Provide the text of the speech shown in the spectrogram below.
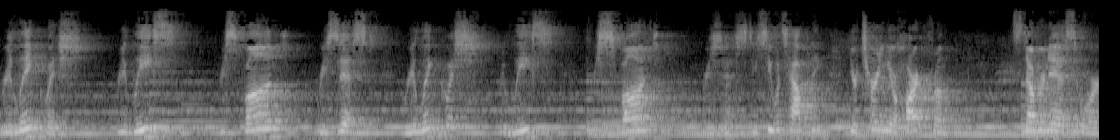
relinquish, release, respond, resist. Relinquish, release, respond, resist. Do you see what's happening? You're turning your heart from stubbornness or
